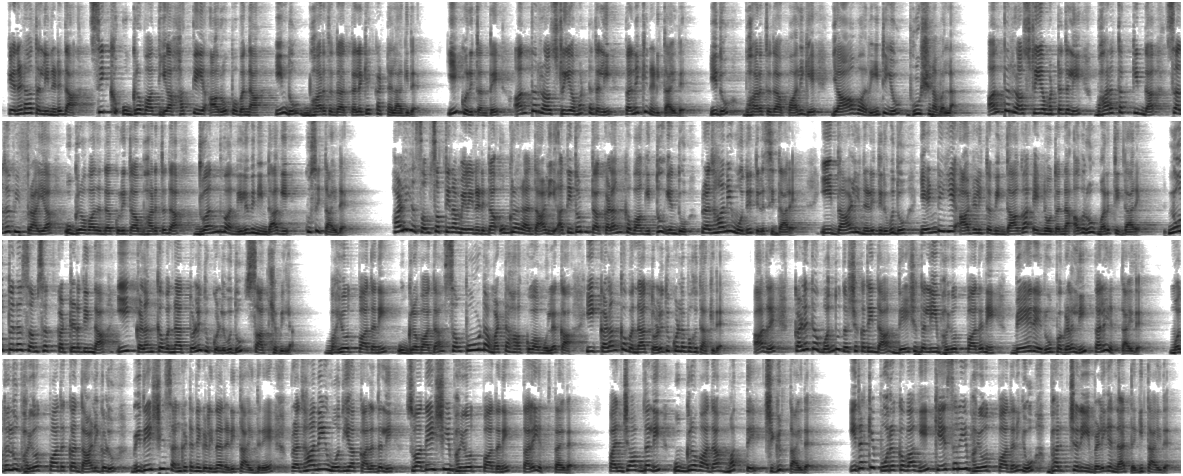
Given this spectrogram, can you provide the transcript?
ಕೆನಡಾದಲ್ಲಿ ನಡೆದ ಸಿಖ್ ಉಗ್ರವಾದಿಯ ಹತ್ಯೆಯ ಆರೋಪವನ್ನ ಇಂದು ಭಾರತದ ತಲೆಗೆ ಕಟ್ಟಲಾಗಿದೆ. ಈ ಕುರಿತಂತೆ ಅಂತಾರಾಷ್ಟ್ರೀಯ ಮಟ್ಟದಲ್ಲಿ ತನಿಖೆ ನಡೀತಾ ಇದೆ. ಇದು ಭಾರತದ ಪಾಲಿಗೆ ಯಾವ ರೀತಿಯೂ ಭೂಷಣವಲ್ಲ. ಅಂತಾರಾಷ್ಟ್ರೀಯ ಮಟ್ಟದಲ್ಲಿ ಭಾರತಕ್ಕಿದ್ದ ಸದಭಿಪ್ರಾಯ, ಉಗ್ರವಾದದ ಕುರಿತ ಭಾರತದ ದ್ವಂದ್ವ ನಿಲುವಿನಿಂದಾಗಿ ಕುಸಿತಾ ಇದೆ. ಹಳೆಯ ಸಂಸತ್ತಿನ ಮೇಲೆ ನಡೆದ ಉಗ್ರರ ದಾಳಿ ಅತಿದೊಡ್ಡ ಕಳಂಕವಾಗಿತ್ತು ಎಂದು ಪ್ರಧಾನಿ ಮೋದಿ ತಿಳಿಸಿದ್ದಾರೆ. ಈ ದಾಳಿ ನಡೆದಿರುವುದು ಎನ್ಡಿಎ ಆಡಳಿತವಿದ್ದಾಗ ಎನ್ನುವುದನ್ನು ಅವರು ಮರೆತಿದ್ದಾರೆ. ನೂತನ ಸಂಸತ್ ಕಟ್ಟಡದಿಂದ ಈ ಕಳಂಕವನ್ನ ತೊಳೆದುಕೊಳ್ಳುವುದು ಸಾಧ್ಯವಿಲ್ಲ. ಭಯೋತ್ಪಾದನೆ, ಉಗ್ರವಾದ ಸಂಪೂರ್ಣ ಮಟ್ಟ ಹಾಕುವ ಮೂಲಕ ಈ ಕಳಂಕವನ್ನ ತೊಳೆದುಕೊಳ್ಳಬಹುದಾಗಿದೆ. ಆದರೆ ಕಳೆದ ಒಂದು ದಶಕದಿಂದ ದೇಶದಲ್ಲಿ ಭಯೋತ್ಪಾದನೆ ಬೇರೆ ರೂಪಗಳಲ್ಲಿ ತಲೆ ಎತ್ತಾ ಇದೆ. ಮೊದಲು ಭಯೋತ್ಪಾದಕ ದಾಳಿಗಳು ವಿದೇಶಿ ಸಂಘಟನೆಗಳಿಂದ ನಡೀತಾ ಇದ್ದರೆ ಪ್ರಧಾನಿ ಮೋದಿಯ ಕಾಲದಲ್ಲಿ ಸ್ವದೇಶಿ ಭಯೋತ್ಪಾದನೆ ತಲೆ ಎತ್ತಾ ಇದೆ. ಪಂಜಾಬ್ನಲ್ಲಿ ಉಗ್ರವಾದ ಮತ್ತೆ ಚಿಗುರ್ತಾ ಇದೆ. ಇದಕ್ಕೆ ಪೂರಕವಾಗಿ ಕೇಸರಿ ಭಯೋತ್ಪಾದನೆಯು ಭರ್ಜರಿ ಬೆಳೆಯನ್ನ ತೆಗಿತಾ ಇದೆ.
